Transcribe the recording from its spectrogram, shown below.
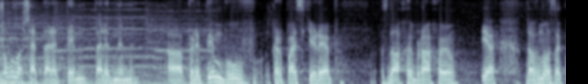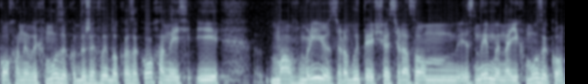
Що було ще перед тим, перед ними? А перед тим був карпатський реп з Дахою Брахою. Я давно закоханий в їх музику, дуже глибоко закоханий і мав мрію зробити щось разом з ними на їх музику.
